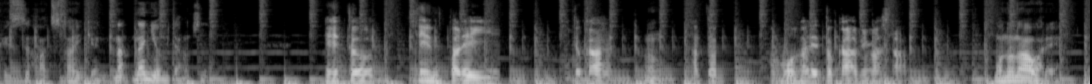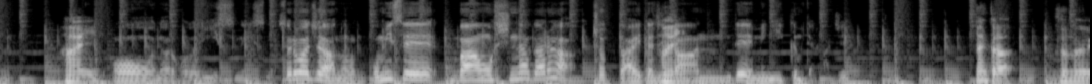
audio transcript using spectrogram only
フェス初体験。な、何を見たの？ちなみに。えっ、と、テンパレイとか、うん。あと、モーナレとか見ました。ものの哀れ？はい。おー、なるほど。いいっすね、いいっすね。それはじゃあ、あの、お店番をしながら、ちょっと空いた時間で見に行くみたいな感じ、なんか、その、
